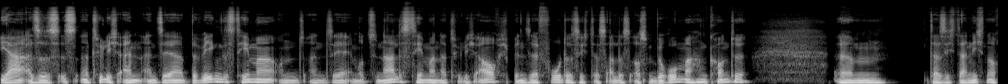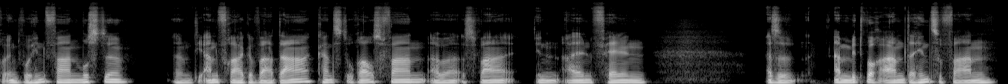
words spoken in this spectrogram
ja, also es ist natürlich ein, ein sehr bewegendes Thema und ein sehr emotionales Thema natürlich auch. Ich bin sehr froh, dass ich das alles aus dem Büro machen konnte, ähm, dass ich da nicht noch irgendwo hinfahren musste. Ähm, die Anfrage war da, kannst du rausfahren, aber es war in allen Fällen also am Mittwochabend dahin zu fahren,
